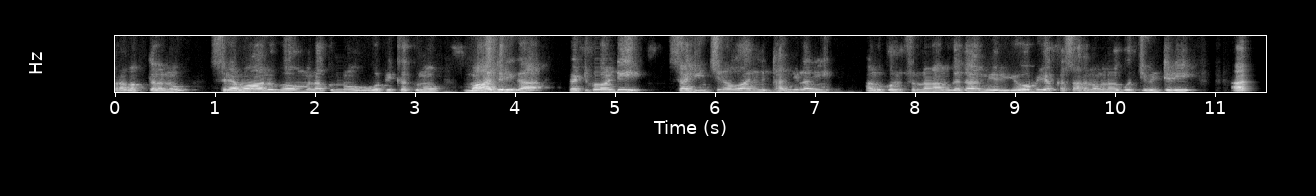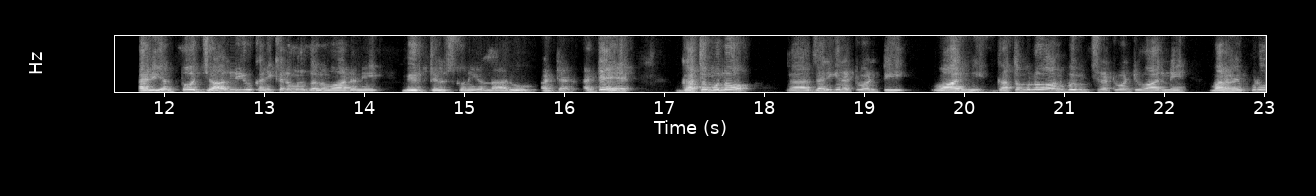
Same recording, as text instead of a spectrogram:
ప్రవక్తలను శ్రమానుభవమునకును ఓపికకును మాదిరిగా పెట్టుకోండి. సహించిన వారిని ధన్యులని అనుకొనుచున్నాము కదా మీరు యోబు యొక్క సహనమును గుర్చి వింటిరి. ఆయన ఎంతో జాలియు కనికరమును గలవాడని మీరు తెలుసుకుని ఉన్నారు అంటాడు. అంటే గతములో జరిగినటువంటి వారిని గతములో అనుభవించినటువంటి వారిని మనం ఎప్పుడు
